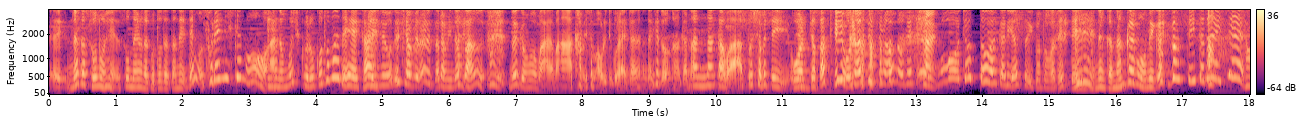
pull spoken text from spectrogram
ね、なんかその辺そんなようなことだったんででもそれにしてもあのもしこの言葉で会場で喋られたら皆さん、はい、なんかもうまあまあ神様降りてこられたんだけどなんかなんかわーっと喋って終わっちゃったっていうようになってしまうので、はい、もうちょっと分かりやすい言葉でって、えー、なんか何回もお願いさせていただいてそ、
